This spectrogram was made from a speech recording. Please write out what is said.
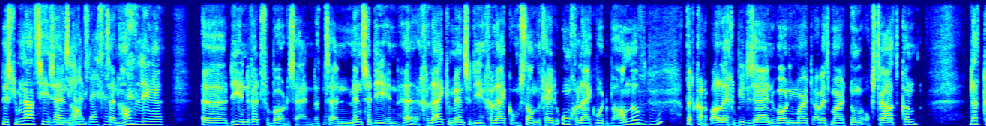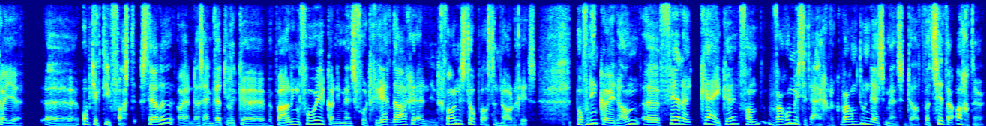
Discriminatie zijn, zijn handelingen uh, die in de wet verboden zijn. Dat zijn mensen die in he, gelijke mensen die in gelijke omstandigheden ongelijk worden behandeld. Mm -hmm. Dat kan op allerlei gebieden zijn, woningmarkt, arbeidsmarkt, noem maar op straat. Kan, dat kan je uh, objectief vaststellen. Oh ja, daar zijn wettelijke bepalingen voor. Je kan die mensen voor het gerecht dagen en in de gevangenis stoppen als dat nodig is. Bovendien kan je dan uh, verder kijken van waarom is dit eigenlijk? Waarom doen deze mensen dat? Wat zit daarachter?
